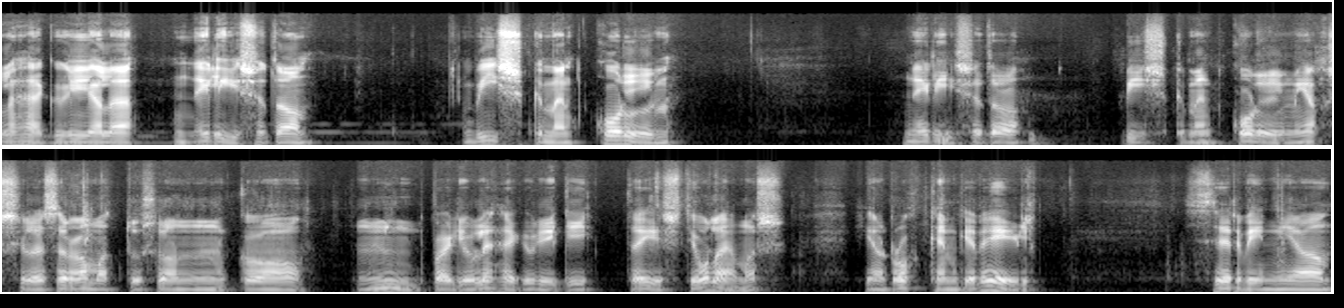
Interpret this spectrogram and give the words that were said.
leheküljele nelisada viiskümmend kolm, nelisada viiskümmend kolm, jah, selles raamatus on ka nii palju lehekülgi täiesti olemas ja on rohkemgi veel. servin ja,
